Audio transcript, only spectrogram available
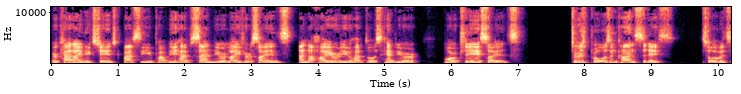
your cation exchange capacity, you probably have sandier, lighter soils, and the higher you have those heavier, more clay soils. There's pros and cons to this. So if,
